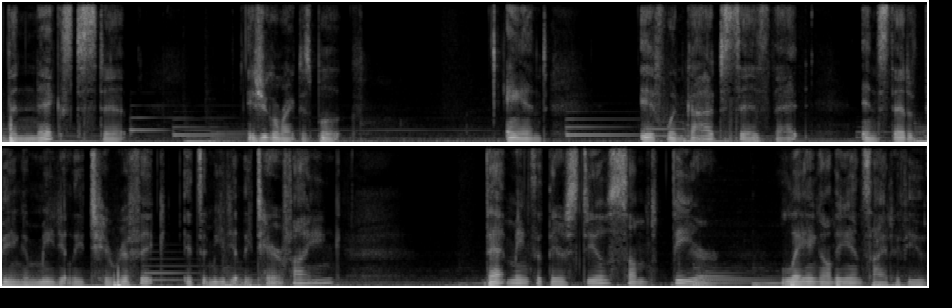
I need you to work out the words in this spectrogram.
The next step is going to write this book. And if when God says that, instead of being immediately terrific, it's immediately terrifying, that means that there's still some fear laying on the inside of you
